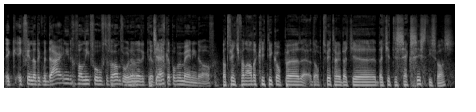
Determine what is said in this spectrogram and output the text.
ik, ik vind dat ik me daar in ieder geval niet voor hoef te verantwoorden. En dat ik het recht heb op mijn mening erover. Wat vind je van alle kritiek op, op Twitter dat dat je te seksistisch was?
